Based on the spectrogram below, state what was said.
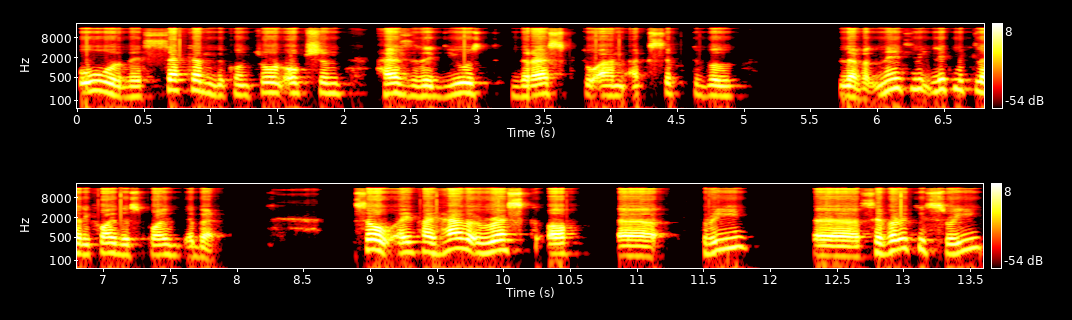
or the second control option has reduced the risk to an acceptable level. Let me, let me clarify this point a bit. So if I have a risk of uh, 3, uh, severity 3,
